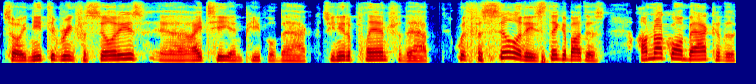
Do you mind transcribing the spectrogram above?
So you need to bring facilities, uh, IT, and people back. So you need a plan for that. With facilities, think about this. I'm not going back to the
